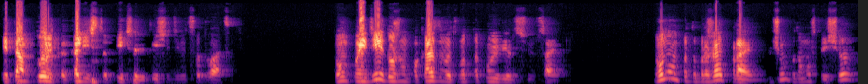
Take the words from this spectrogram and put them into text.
и там только количество пикселей 1920, то он, по идее, должен показывать вот такую версию сайта. Но он ему отображает правильно. Почему? Потому что еще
